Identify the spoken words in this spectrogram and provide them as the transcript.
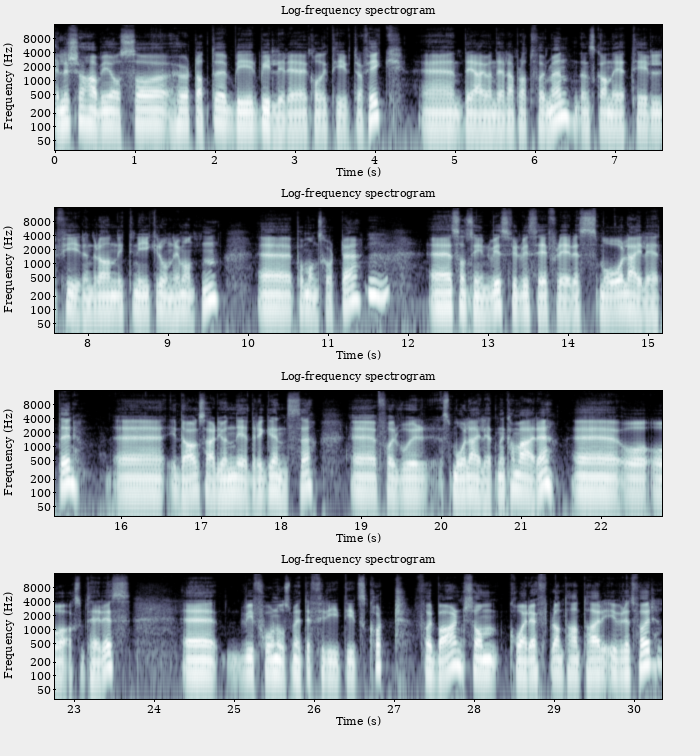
Ellers så har vi også hørt at det blir billigere kollektivtrafikk. Eh, det er jo en del av plattformen. Den skal ned til 499 kroner i måneden eh, på månedskortet. Mm. Eh, sannsynligvis vil vi se flere små leiligheter. Eh, I dag så er det jo en nedre grense eh, for hvor små leilighetene kan være eh, og, og, aksepteres. Eh, vi får noe som heter fritidskort for barn, som KrF bl.a. har ivret for.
